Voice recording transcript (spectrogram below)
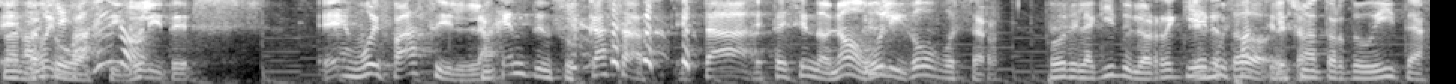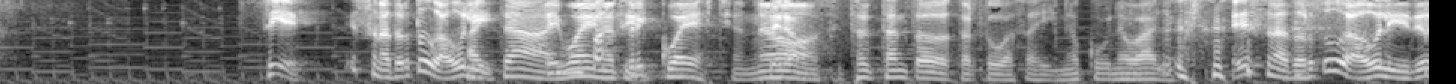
Es muy tortuga. fácil, Uli. te- Es muy fácil. La gente en sus casas está, está diciendo, no, Uli, ¿cómo puede ser? Pobre Laquito, lo requiere muy todo. fácil es esto. una tortuguita. Sí, es una tortuga, Uli. Ahí está, Es y bueno, fácil. trick question. No, Pero- si están todos tortugas ahí, no, vale. Es una tortuga, Uli. no.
